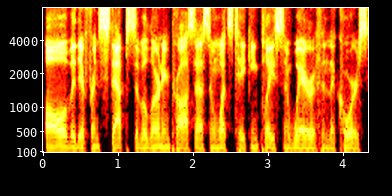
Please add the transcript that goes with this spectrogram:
all the different steps of a learning process and what's taking place and where within the course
